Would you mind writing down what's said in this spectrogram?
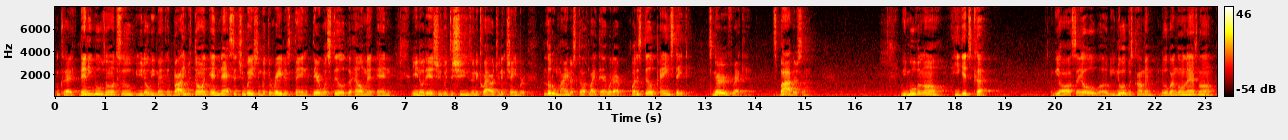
Okay. Then he moves on to, you know, we went while he was doing in that situation with the Raiders thing, there was still the helmet and, you know, the issue with the shoes in the cryogenic chamber. Little minor stuff like that, whatever. But it's still painstaking. It's nerve wracking. It's bothersome. We move along. He gets cut. We all say, oh, well, we knew it was coming. Knew it wasn't going to last long.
